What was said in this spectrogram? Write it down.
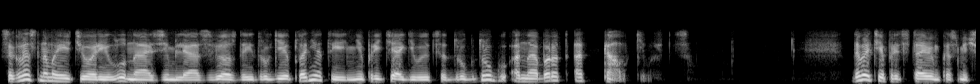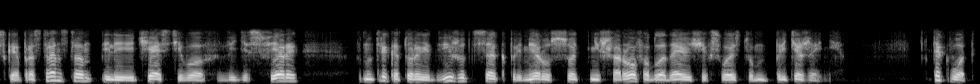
согласно моей теории, Луна, Земля, звезды и другие планеты не притягиваются друг к другу, а наоборот отталкиваются. Давайте представим космическое пространство или часть его в виде сферы – внутри которой движутся, к примеру, сотни шаров, обладающих свойством притяжения. Так вот,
